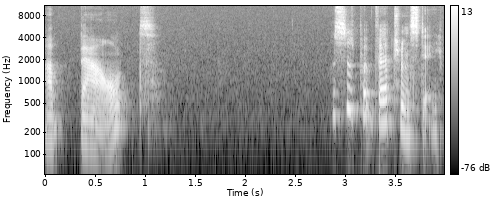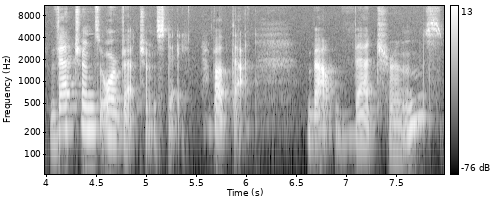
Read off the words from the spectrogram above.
about, let's just put Veterans Day, Veterans or Veterans Day. How about that? About veterans,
